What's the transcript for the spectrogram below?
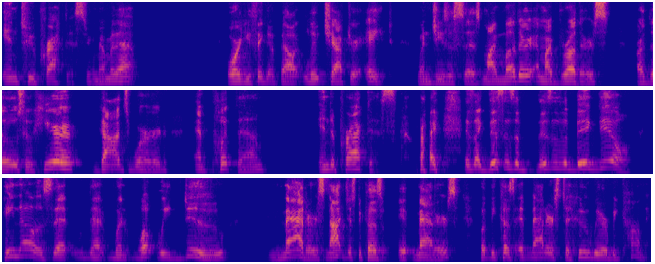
into practice. You remember that? Or you think about Luke chapter 8 when Jesus says, My mother and my brothers are those who hear God's word and put them into practice right it's like this is a this is a big deal he knows that that when what we do matters not just because it matters but because it matters to who we are becoming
